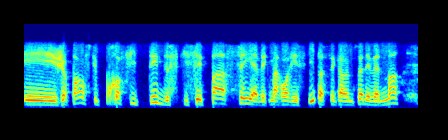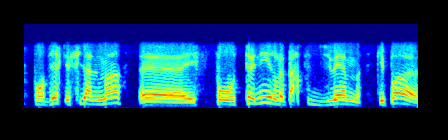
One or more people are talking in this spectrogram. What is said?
et je pense que profiter de ce qui s'est passé avec Marois parce que c'est quand même ça l'événement, pour dire que finalement, euh, faut tenir le parti du M, qui n'est pas euh,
